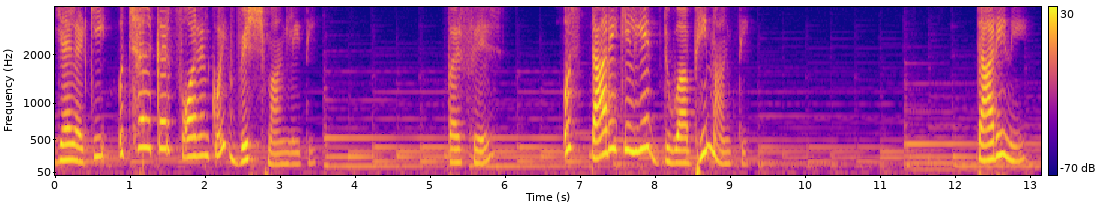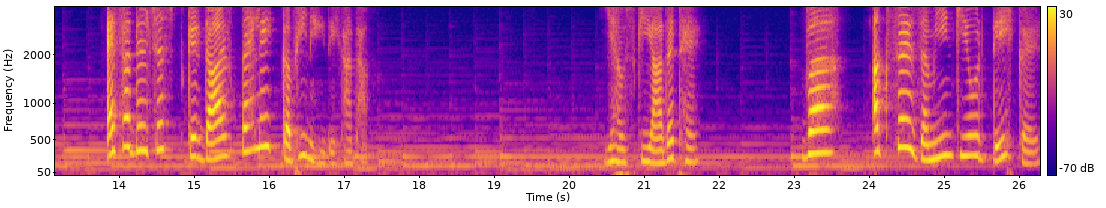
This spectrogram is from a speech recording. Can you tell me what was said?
यह लड़की उछलकर फ़ौरन कोई विश मांग लेती। पर फिर उस तारे के लिए दुआ भी मांगती। तारे ने ऐसा दिलचस्प किरदार पहले कभी नहीं देखा था। यह उसकी आदत है। वह अक्सर ज़मीन की ओर देखकर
